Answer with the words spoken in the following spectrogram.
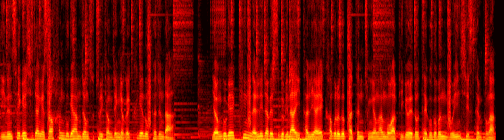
이는 세계 시장에서 한국의 함정 수출 경쟁력을 크게 높여준다. 영국의 퀸 엘리자베스급이나 이탈리아의 카브르급 같은 중형 항모와 비교해도 대구급은 무인 시스템 통합,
